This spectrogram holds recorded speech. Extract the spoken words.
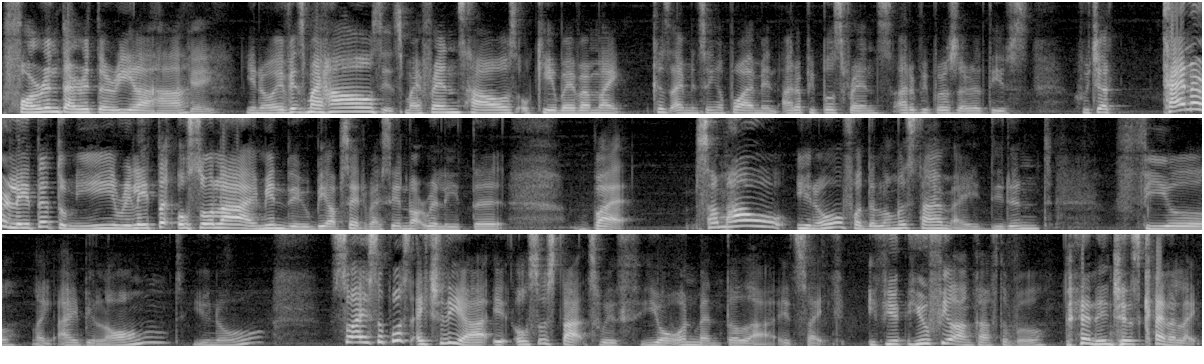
foreign territory lah, huh? Okay. You know, if it's my house, it's my friend's house, okay. But if I'm like, because I'm in Singapore, I'm in other people's friends, other people's relatives, which are kind of related to me, related also lah. I mean, they will be upset if I say not related, but somehow, you know, for the longest time, I didn't feel like I belonged. You know. So I suppose actually ah, it also starts with your own mental ah. It's like if you you feel uncomfortable, then it just kind of like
